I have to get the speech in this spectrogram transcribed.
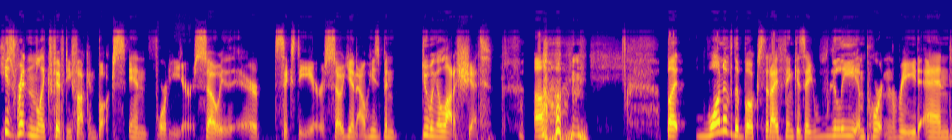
he's written like 50 fucking books in 40 years, so or 60 years. So you know he's been doing a lot of shit. Um, but one of the books that I think is a really important read, and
